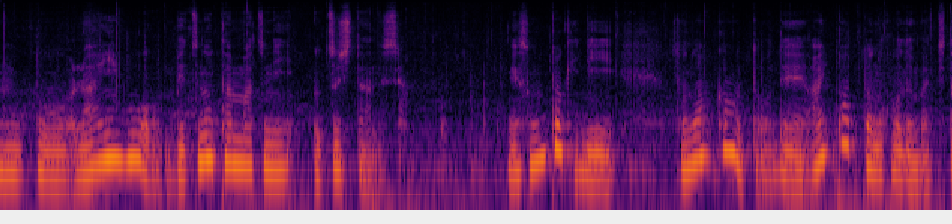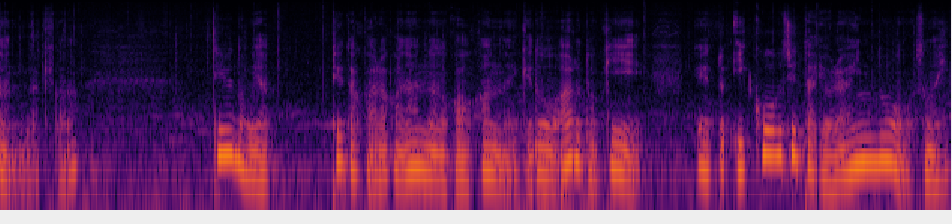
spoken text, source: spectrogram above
うんと LINE を別の端末に移したんですよでその時にそのアカウントで iPad の方でもやってたんだっけかなっていうのをやってたからか何なのか分かんないけどある時えっと、移行自体を LINE のその引っ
